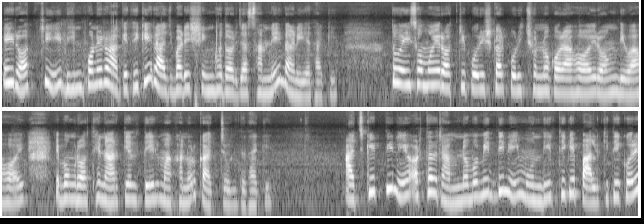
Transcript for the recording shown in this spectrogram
এই রথটি দিন পনেরো আগে থেকে রাজবাড়ির সিংহ দরজার সামনেই দাঁড়িয়ে থাকে। তো এই সময়ে রথটি পরিষ্কার পরিচ্ছন্ন করা হয়, রং দেওয়া হয় এবং রথে নারকেল তেল মাখানোর কাজ চলতে থাকে। আজকের দিনে, অর্থাৎ রামনবমীর দিনেই মন্দির থেকে পালকিতে করে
